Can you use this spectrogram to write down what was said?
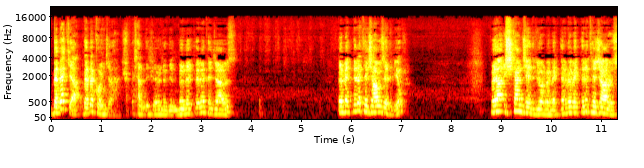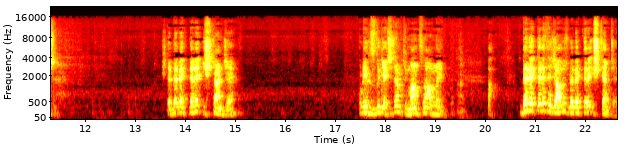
bebek ya bebek oyuncağı. Şüphelendi şöyle diyelim. Bebeklere tecavüz. Bebeklere tecavüz ediliyor. Veya işkence ediliyor bebeklere. Bebeklere tecavüz. İşte bebeklere işkence. Burayı hızlı geçeceğim ki mantığı anlayın. Bak, bebeklere tecavüz, bebeklere işkence.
